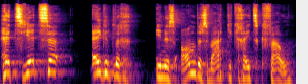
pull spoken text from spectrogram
hat sie jetzt eigentlich in ein anderes Wertigkeitsgefälle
